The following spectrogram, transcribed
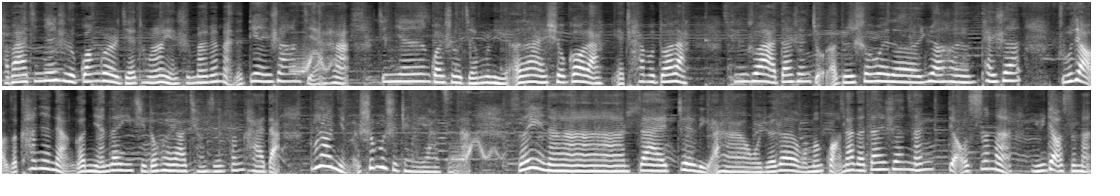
好吧，今天是光棍节，同样也是买买买的电商节哈。今天怪兽节目里恩爱秀够了，也差不多啦。听说啊，单身久了对社会的怨恨太深，煮饺子看见两个粘在一起都会要强行分开的。不知道你们是不是这个样子呢？所以呢，在这里哈，我觉得我们广大的单身男屌丝们、女屌丝们，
